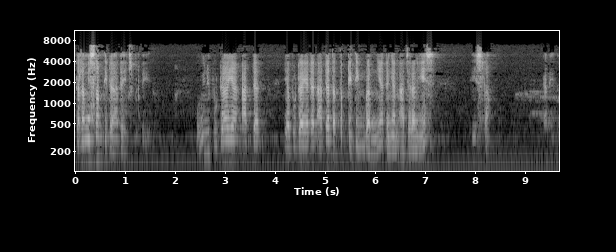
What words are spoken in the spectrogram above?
Dalam Islam tidak ada yang seperti itu. Oh, ini budaya, adat. Ya budaya dan adat tetap ditimbangnya dengan ajaran is Islam. Kan itu.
